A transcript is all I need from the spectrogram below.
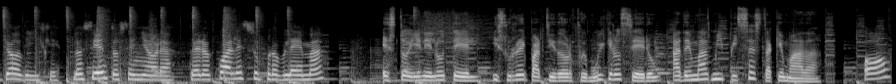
yo dije, lo siento señora, pero ¿cuál es su problema? Estoy en el hotel y su repartidor fue muy grosero. Además mi pizza está quemada. Oh,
